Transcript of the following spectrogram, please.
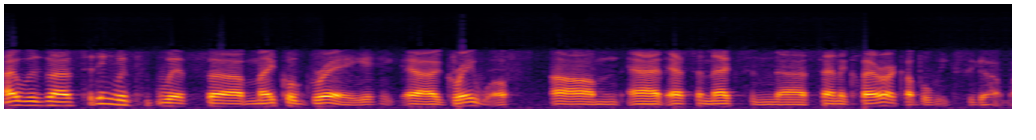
I was uh, sitting with with uh, Michael Gray, uh, Graywolf, um, at SMX in uh, Santa Clara a couple weeks ago,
